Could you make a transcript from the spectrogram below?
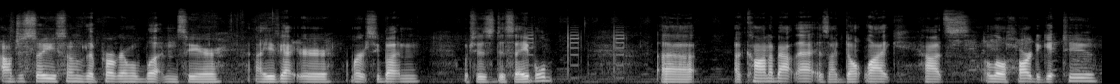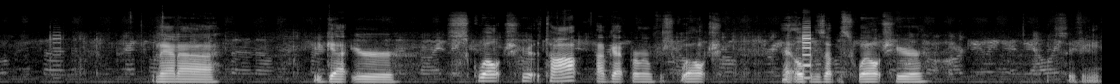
I'll just show you some of the programmable buttons here. Uh, you've got your emergency button, which is disabled. Uh, a con about that is I don't like how it's a little hard to get to. And then uh, you got your squelch here at the top. I've got program for squelch. That opens up the squelch here. Let's see if you can,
